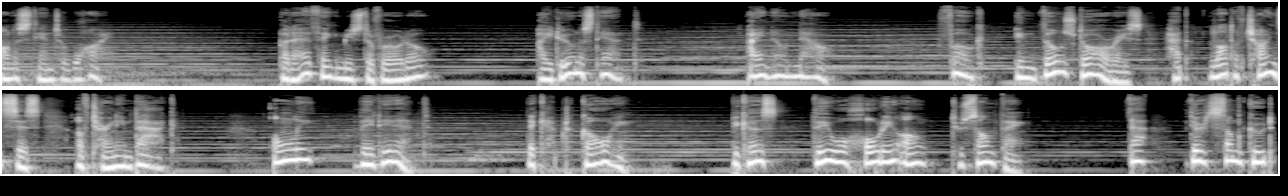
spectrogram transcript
understand why. But I think, Mr. Frodo, I do understand. I know now. Folk in those stories had lot of chances of turning back. Only they didn't. They kept going because they were holding on to something. That there's some good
